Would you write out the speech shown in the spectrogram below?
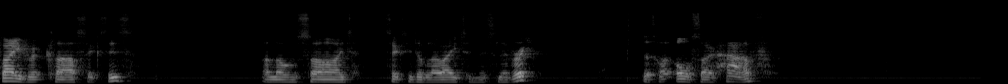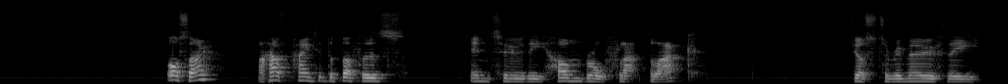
favourite Class 60s alongside 60008 in this livery that I also have. Also, I have painted the buffers into the Humbrol flat black just to remove the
